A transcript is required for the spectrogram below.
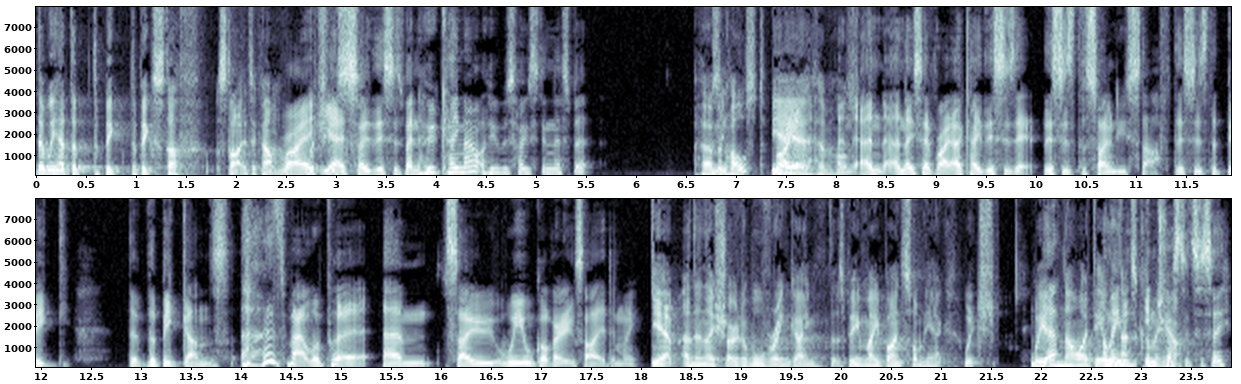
then we had the, the big the big stuff started to come. Right. Which yeah. Is, So this is when who came out? Who was hosting this bit? Hermen Hulst. yeah, Right, yeah. Hermen and, Hulst. and and they said, right, okay, this is it. This is the Sony stuff. This is the big, the the big guns, as Matt would put it. Um, so we all got very excited, didn't we? yeah, and then they showed a Wolverine game that's being made by Insomniac, which we Yeah. have no idea I when mean, that's coming interested out. to see.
